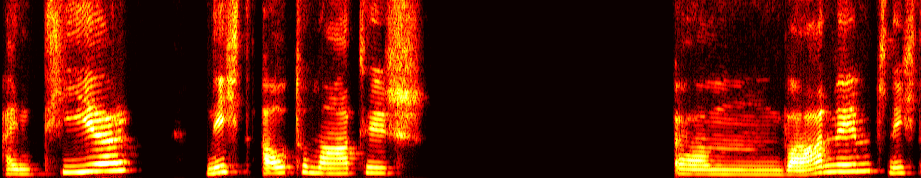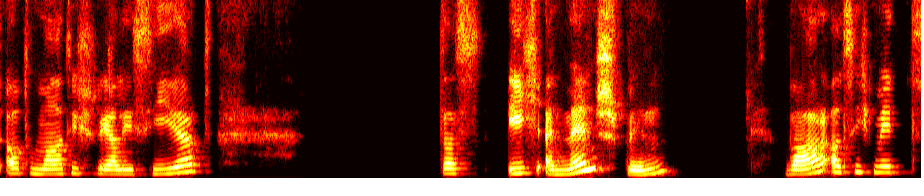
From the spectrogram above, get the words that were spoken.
ein Tier nicht automatisch ähm, wahrnimmt, nicht automatisch realisiert, dass ich ein Mensch bin, war, als ich mit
